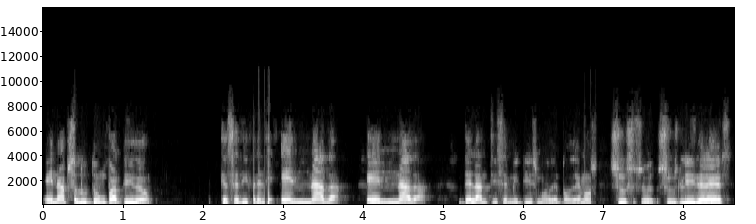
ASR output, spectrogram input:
en absoluto un partido que se diferencie en nada, en nada del antisemitismo de Podemos. Sus, sus líderes,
